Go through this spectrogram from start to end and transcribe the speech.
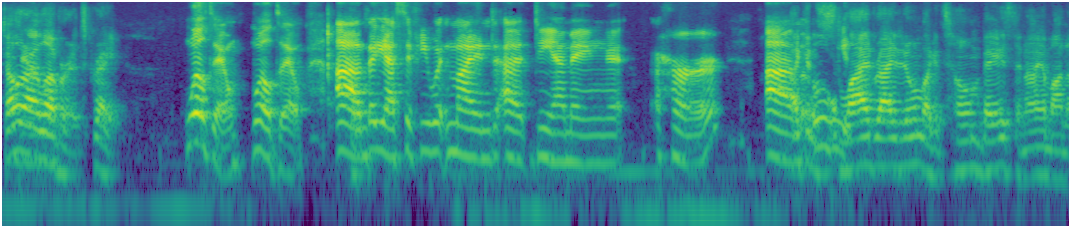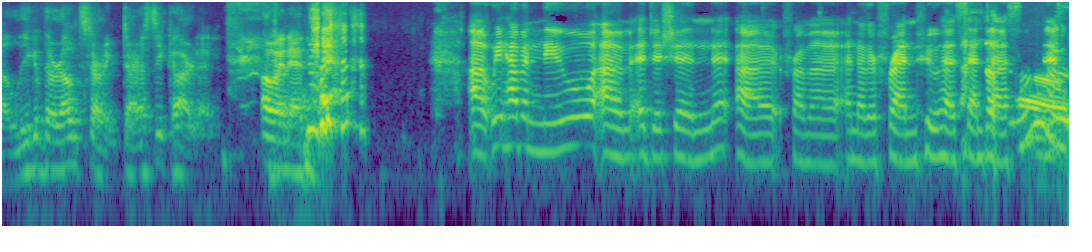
tell her I love her. It's great. Will do. Will do. Um, but yes, if you wouldn't mind uh, DMing her. Um, I can ooh, slide right into them like it's home base, and I am on a league of their own starring D'Arcy Carden. Oh, and then Uh, we have a new um, addition uh, from a, another friend who has sent us this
